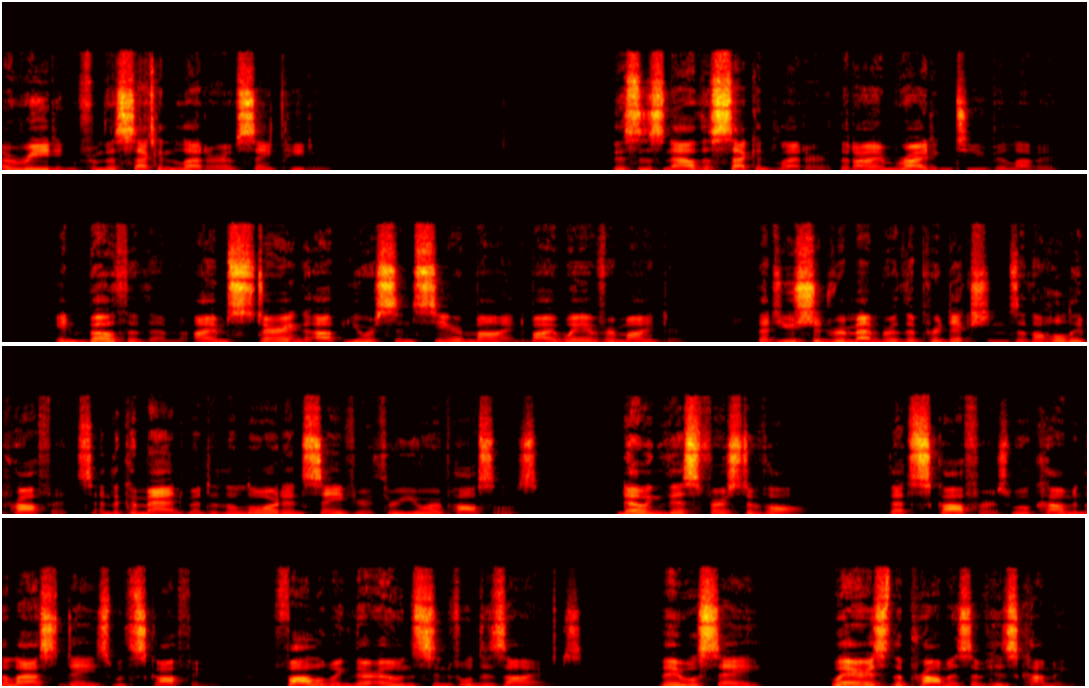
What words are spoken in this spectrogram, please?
A reading from the second letter of St. Peter. This is now the second letter that I am writing to you, beloved. In both of them I am stirring up your sincere mind by way of reminder, that you should remember the predictions of the holy prophets and the commandment of the Lord and Saviour through your apostles, knowing this first of all, that scoffers will come in the last days with scoffing following their own sinful desires. They will say, Where is the promise of his coming?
